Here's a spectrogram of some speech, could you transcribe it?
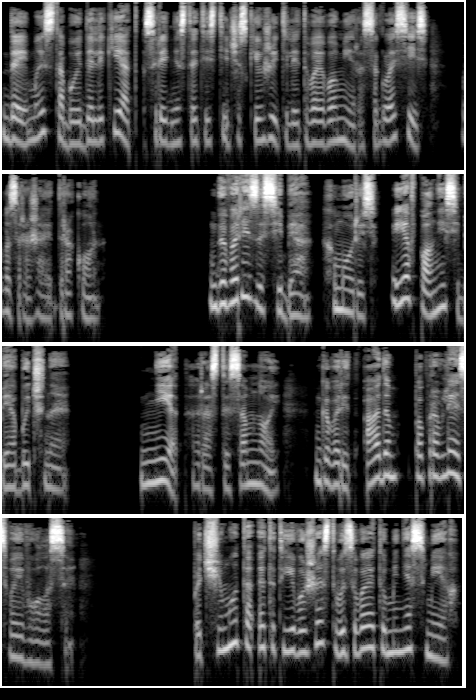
Да и мы с тобой далеки от среднестатистических жителей твоего мира, согласись, — возражает дракон. «Говори за себя», — хмурюсь, — «я вполне себе обычная». «Нет, раз ты со мной», — говорит Адам, поправляя свои волосы. Почему-то этот его жест вызывает у меня смех.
